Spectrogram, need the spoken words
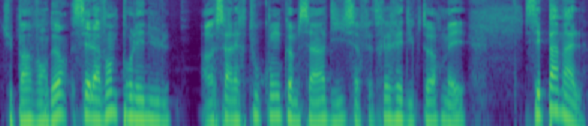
Je suis pas un vendeur, c'est la vente pour les nuls. Alors, ça a l'air tout con comme ça dit, ça fait très réducteur mais c'est pas mal.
